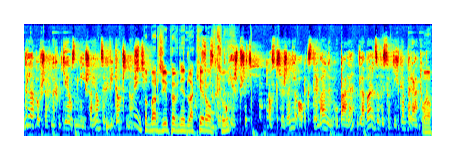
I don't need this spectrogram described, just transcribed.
dla powszechnych mgieł zmniejszających No, widoczność. to bardziej pewnie dla kierowców. Subskrybujesz przycisk. Ostrzeżenie o ekstremalnym upale dla bardzo wysokich temperatur. O.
